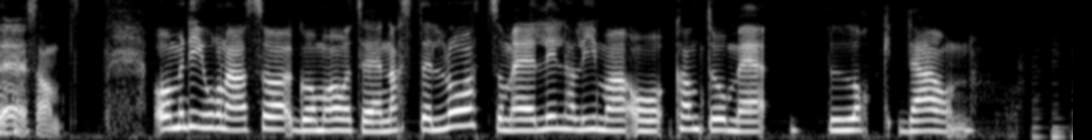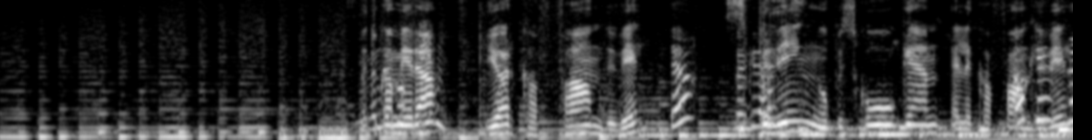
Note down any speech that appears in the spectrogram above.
Det er sant. Og med de ordene så går vi over til neste låt, som er Lill Halima og Kanto med 'Block Down'. Vet du hva, Mira? Gjør hva faen du vil. Spring opp i skogen, eller hva faen du vil.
